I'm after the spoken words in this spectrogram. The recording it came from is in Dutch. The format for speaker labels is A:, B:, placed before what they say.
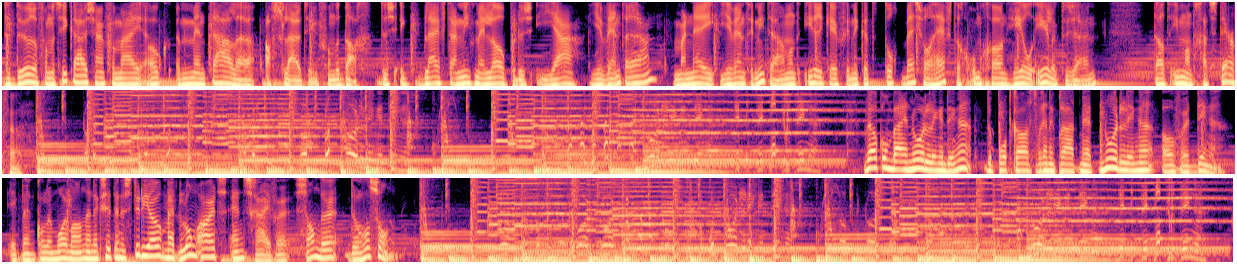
A: De deuren van het ziekenhuis zijn voor mij ook een mentale afsluiting van de dag. Dus ik blijf daar niet mee lopen. Dus ja, je went eraan. Maar nee, je went er niet aan. Want iedere keer vind ik het toch best wel heftig om gewoon heel eerlijk te zijn. Dat iemand gaat sterven.
B: Welkom bij Noorderlingen Dingen, de podcast waarin ik praat met Noorderlingen over dingen. Ik ben Colin Mooijman en ik zit in de studio met longarts en schrijver Sander de Hosson.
